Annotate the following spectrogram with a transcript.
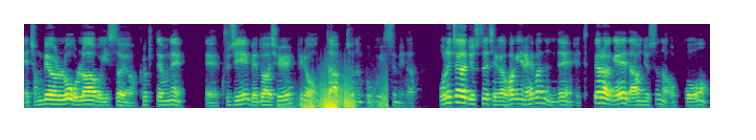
예, 정배열로 올라가고 있어요. 그렇기 때문에 예, 굳이 매도하실 필요 없다. 저는 보고 있습니다. 오늘자 뉴스 제가 확인을 해봤는데 예, 특별하게 나온 뉴스는 없고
